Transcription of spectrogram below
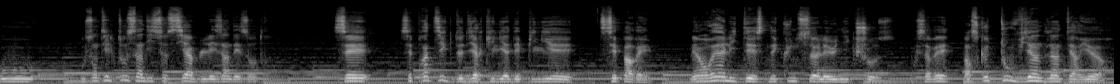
ou, ou sont-ils tous indissociables les uns des autres? C'est. C'est pratique de dire qu'il y a des piliers séparés. Mais en réalité, ce n'est qu'une seule et unique chose. Vous savez, parce que tout vient de l'intérieur.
